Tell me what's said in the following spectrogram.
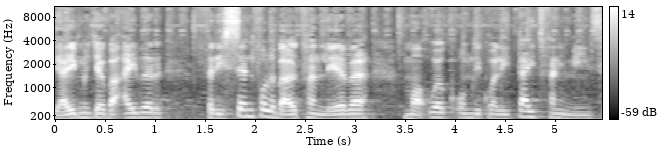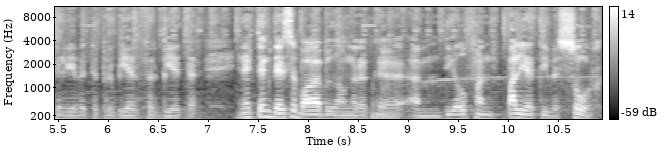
jy moet jou beywer vir die sinvolle behoud van lewe maar ook om die kwaliteit van die mens se lewe te probeer verbeter. En ek dink dis 'n baie belangrike um deel van palliatiewe sorg.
